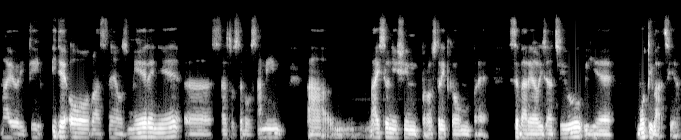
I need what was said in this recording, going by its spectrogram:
majority. Ide o vlastne o zmierenie uh, sa so sebou samým a najsilnejším prostriedkom pre sebarealizáciu je motivácia.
